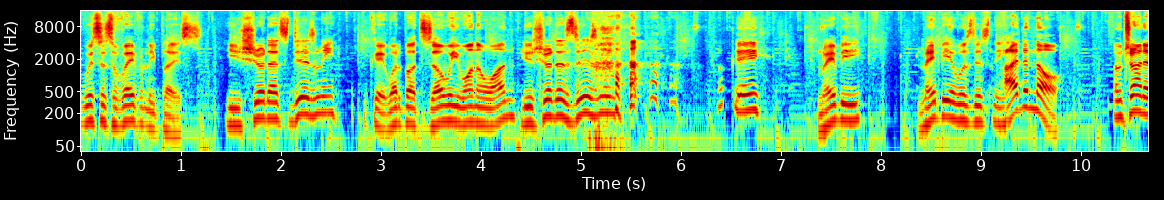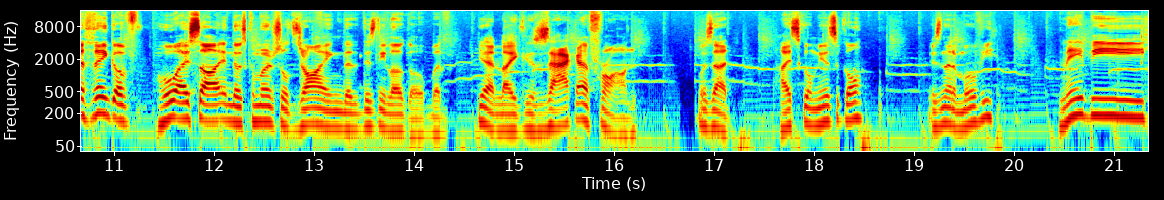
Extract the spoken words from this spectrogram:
Wizards of Waverly Place? You sure that's Disney? Okay, what about Zoey 101? You sure that's Disney? okay. Maybe. Maybe it was Disney. I don't know. I'm trying to think of who I saw in those commercials drawing the Disney logo, but yeah, like Zac Efron. Was that High School Musical? Isn't that a movie? Maybe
